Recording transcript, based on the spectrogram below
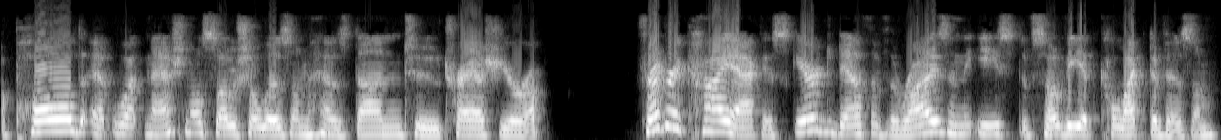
appalled at what National Socialism has done to trash Europe. Frederick Hayek is scared to death of the rise in the East of Soviet collectivism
